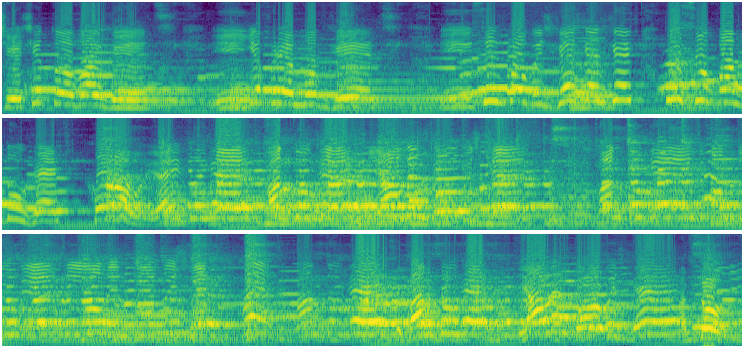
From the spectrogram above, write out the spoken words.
Чечетова геть, і Єфремов геть, і Сінкович геть, геть, геть, усю банду геть, хором геть, геть, банду геть, Ялинкович геть, банду геть, банду геть, Ялинкович геть, геть, банду геть, банду геть, Ялинкович геть, Антон!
